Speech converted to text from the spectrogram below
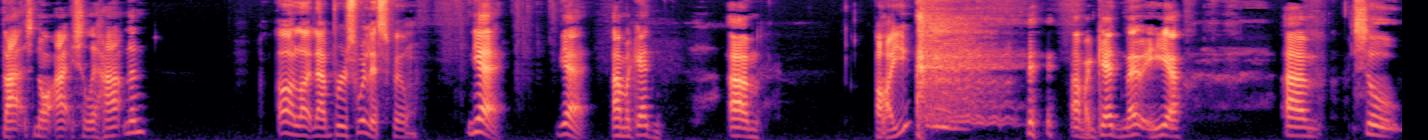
that's not actually happening. Oh, like that Bruce Willis film. Yeah, yeah, Armageddon. Um, Are you? I'm a getting out of here. Um, so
